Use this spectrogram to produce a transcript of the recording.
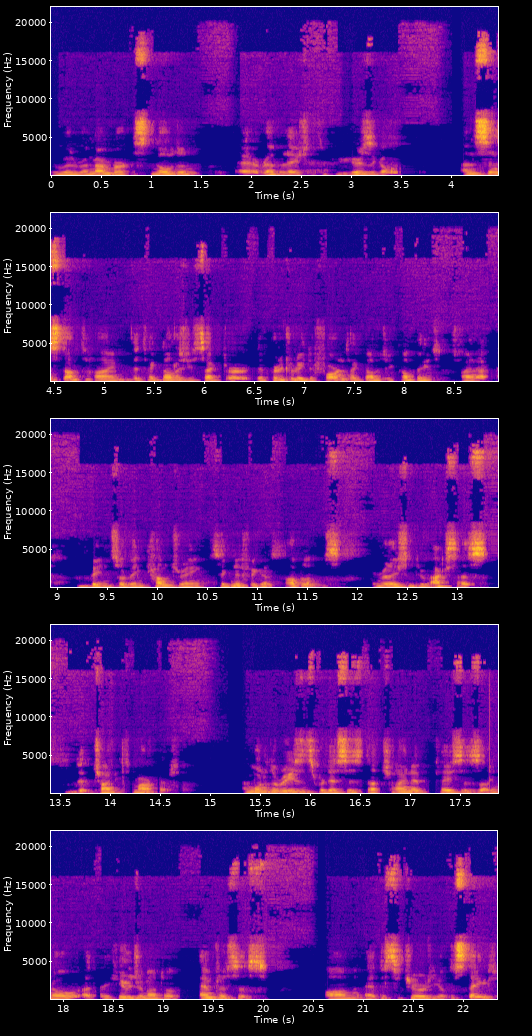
you will remember the Snowden uh, revelations a few years ago, and since that time, the technology sector, the, particularly the foreign technology companies in China, have been sort of encountering significant problems in relation to access to the Chinese market. And one of the reasons for this is that China places, you know, a, a huge amount of emphasis on uh, the security of the state.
